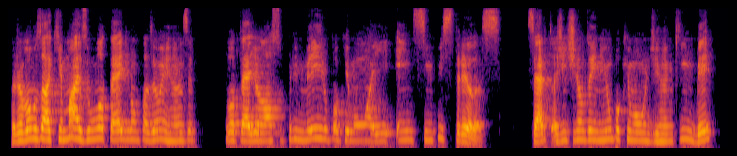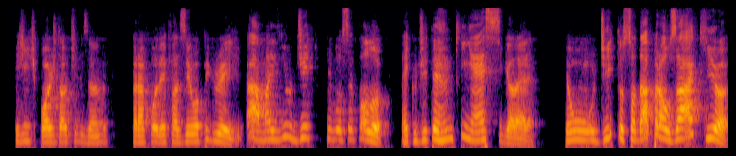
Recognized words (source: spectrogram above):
Então já vamos usar aqui mais um Loted, vamos fazer um Enhancer. Loted é o nosso primeiro Pokémon aí em 5 estrelas, certo? A gente não tem nenhum Pokémon de ranking B que a gente pode estar utilizando para poder fazer o upgrade. Ah, mas e o Dito que você falou? É que o Dito é ranking S, galera. Então o Dito só dá para usar aqui, ó.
